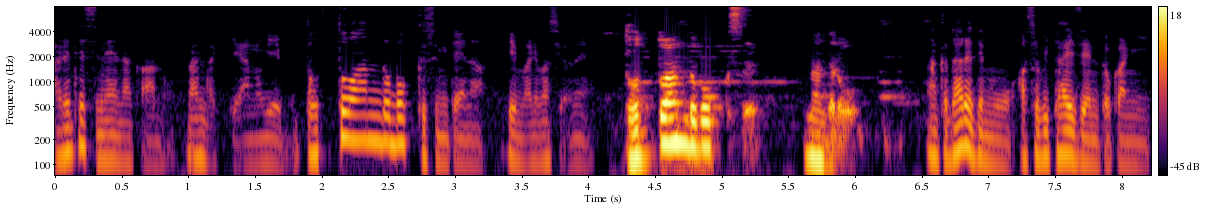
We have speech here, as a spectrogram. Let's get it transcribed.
あれですね、なんかあの、なんだっけ、あのゲーム、ドットボックスみたいなゲームありますよね。ドットボックス？なんだろう。なんか誰でも遊び大全とかに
